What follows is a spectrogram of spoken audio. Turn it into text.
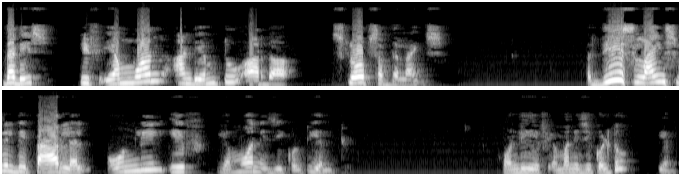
That is, if M1 and M2 are the slopes of the lines, these lines will be parallel only if M1 is equal to M2. Only if M1 is equal to M2.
